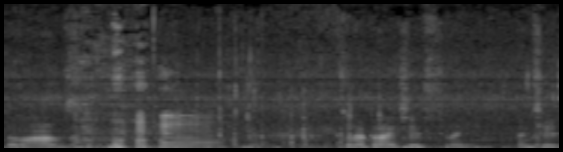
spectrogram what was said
สลามคุณภาพชิสมันมันชิส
